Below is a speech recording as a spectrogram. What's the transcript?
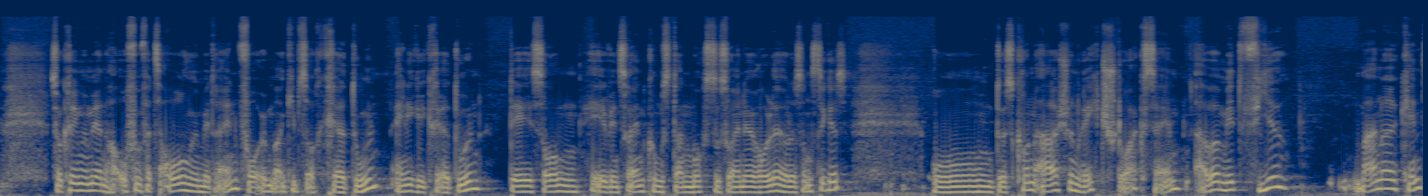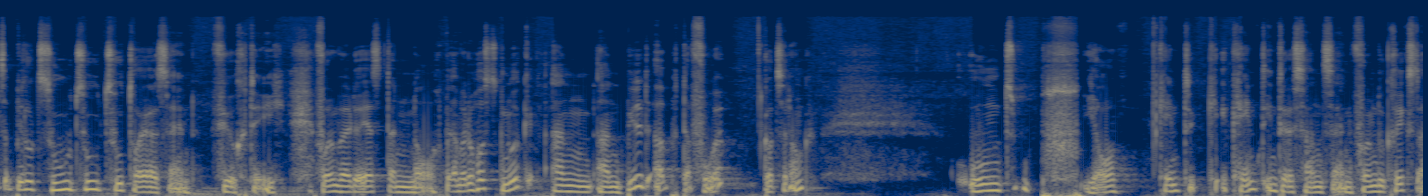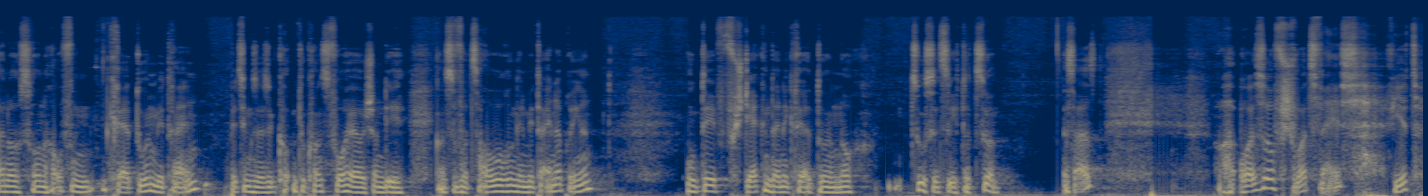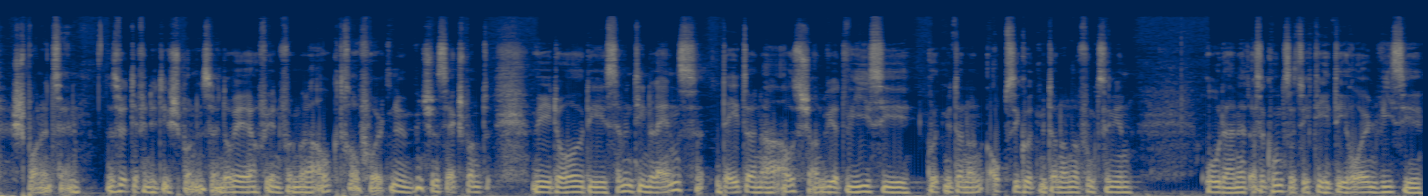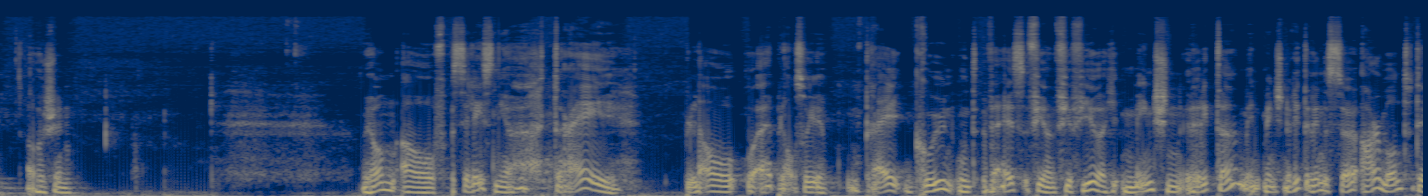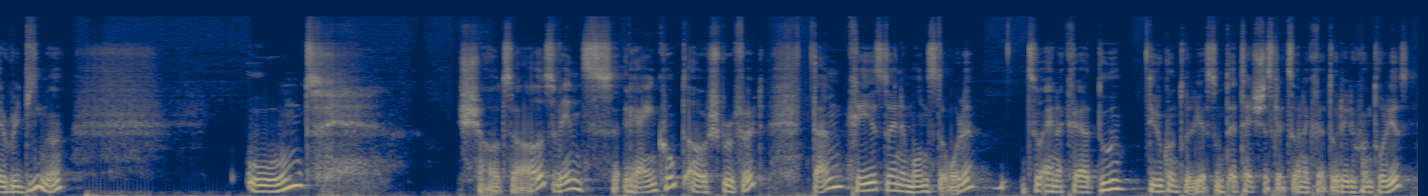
So kriegen wir mir einen Haufen Verzauberungen mit rein. Vor allem gibt es auch Kreaturen, einige Kreaturen, die sagen, hey, wenn du reinkommst, dann machst du so eine Rolle oder sonstiges. Und das kann auch schon recht stark sein, aber mit vier Mana könnte es ein bisschen zu, zu, zu teuer sein, fürchte ich. Vor allem, weil du erst dann noch. Aber du hast genug an, an Build-up davor, Gott sei Dank. Und ja, könnte, könnte interessant sein. Vor allem, du kriegst auch noch so einen Haufen Kreaturen mit rein, beziehungsweise du kannst vorher schon die ganzen Verzauberungen mit einbringen und die stärken deine Kreaturen noch zusätzlich dazu. Das heißt, also auf Schwarz-Weiß wird spannend sein. Das wird definitiv spannend sein. Da werde ich auf jeden Fall mal ein Auge drauf halten. Ich bin schon sehr gespannt, wie da die 17 Lens Data ausschauen wird, wie sie gut miteinander, ob sie gut miteinander funktionieren oder nicht. Also grundsätzlich die, die Rollen, wie sie aussehen. Wir haben auf Celestia drei blau, äh, blau, sorry, drei grün und weiß für einen 4-4er Menschenritter, Menschenritterin, Sir Armand, der Redeemer. Und schaut so aus, wenn es reinkommt auf Spielfeld, dann kreierst du eine Monsterrolle zu einer Kreatur, die du kontrollierst und attachst das gleich zu einer Kreatur, die du kontrollierst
